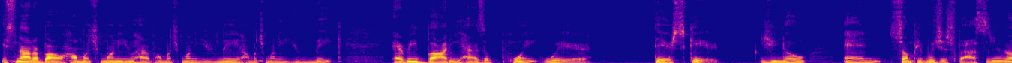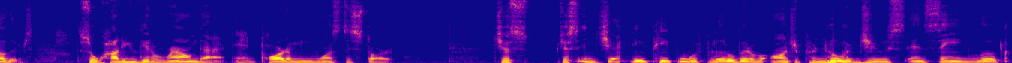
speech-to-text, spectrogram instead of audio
it's not about how much money you have, how much money you've made, how much money you make. Everybody has a point where they're scared, you know, and some people just faster than others. So how do you get around that? And part of me wants to start just just injecting people with a little bit of entrepreneur juice and saying, look,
